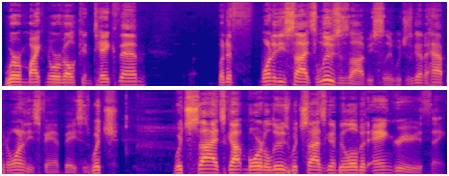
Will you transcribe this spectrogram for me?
where Mike Norvell can take them. But if one of these sides loses, obviously, which is going to happen to one of these fan bases, which which side's got more to lose? Which side's going to be a little bit angrier? You think?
